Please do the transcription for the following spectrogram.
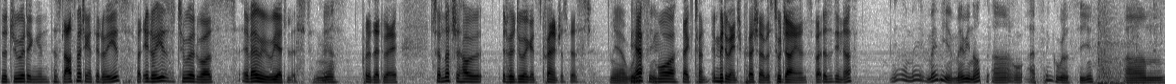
the Druid in his last match against Eloise, but Eloise's Druid was a very weird list. Yeah. Let's put it that way. So I'm not sure how it will do against Kranich's list. Yeah, We we'll have see. more like turn mid-range pressure with two giants, but is it enough? Yeah, may, maybe, maybe not. Uh, I think we'll see. Um,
